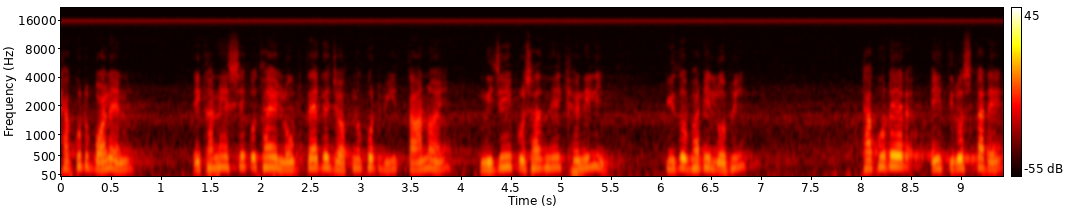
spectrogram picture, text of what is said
ঠাকুর বলেন, এখানে এসে কোথায় লোভ ত্যাগে যত্ন করবি তা নয়, নিজেই প্রসাদ নিয়ে খেয়ে নিলি? ভারী লোভী? ঠাকুরের এই তিরস্কারে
